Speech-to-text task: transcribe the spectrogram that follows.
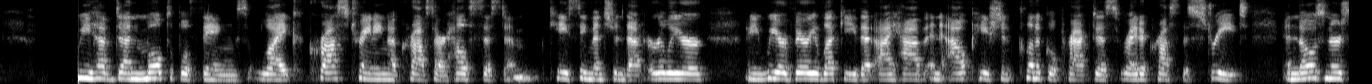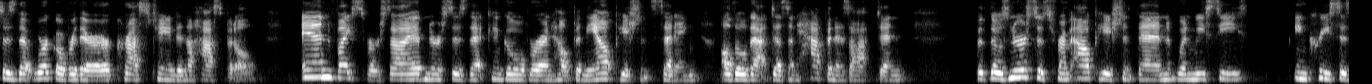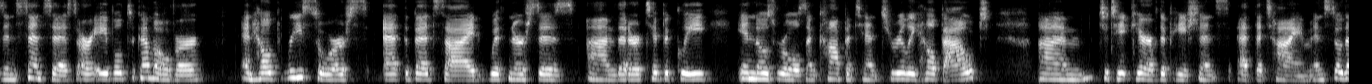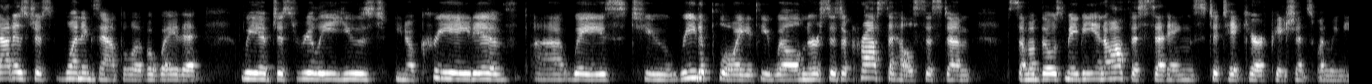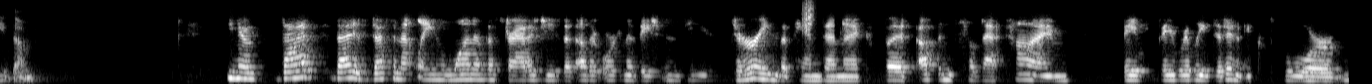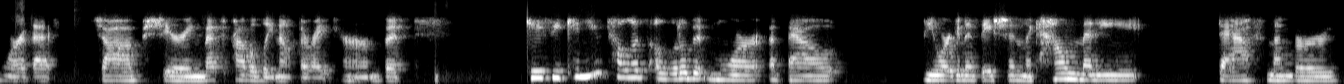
we have done multiple things like cross training across our health system. Casey mentioned that earlier. I mean, we are very lucky that I have an outpatient clinical practice right across the street, and those nurses that work over there are cross trained in the hospital. And vice versa. I have nurses that can go over and help in the outpatient setting, although that doesn't happen as often. But those nurses from outpatient, then, when we see increases in census, are able to come over and help resource at the bedside with nurses um, that are typically in those roles and competent to really help out um, to take care of the patients at the time. And so that is just one example of a way that we have just really used, you know, creative uh, ways to redeploy, if you will, nurses across the health system. Some of those may be in office settings to take care of patients when we need them you know that that is definitely one of the strategies that other organizations used during the pandemic but up until that time they they really didn't explore more of that job sharing that's probably not the right term but casey can you tell us a little bit more about the organization like how many staff members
